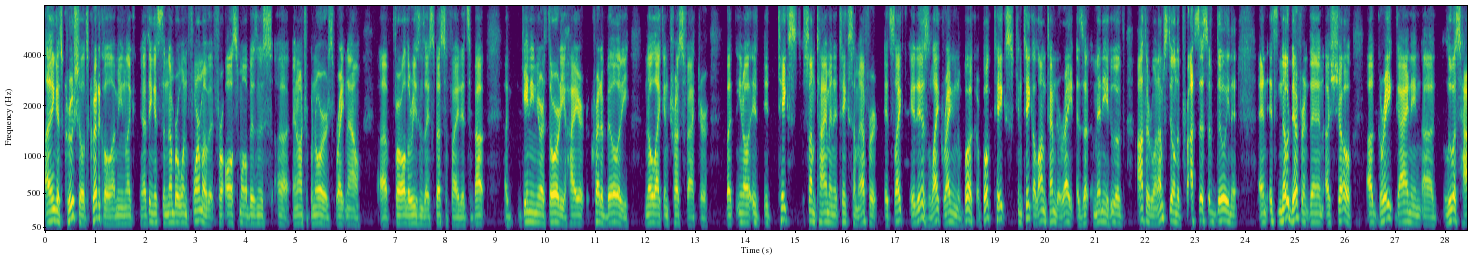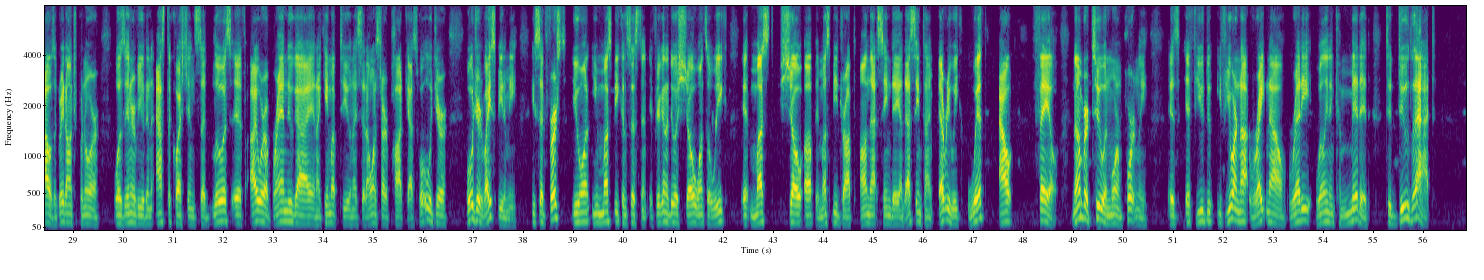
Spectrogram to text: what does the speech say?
I think it's crucial. It's critical. I mean, like I think it's the number one form of it for all small business uh, and entrepreneurs right now. Uh, for all the reasons I specified, it's about uh, gaining your authority, higher credibility, no like and trust factor, but you know it, it takes some time and it takes some effort. It's like it is like writing a book. A book takes can take a long time to write as many who have authored one. I'm still in the process of doing it. And it's no different than a show. A great guy named uh, lewis howes a great entrepreneur was interviewed and asked the question said lewis if i were a brand new guy and i came up to you and i said i want to start a podcast what would your what would your advice be to me he said first you want you must be consistent. If you're going to do a show once a week it must show up, it must be dropped on that same day at that same time every week without fail. Number two, and more importantly, is if you do if you are not right now ready, willing, and committed to do that,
